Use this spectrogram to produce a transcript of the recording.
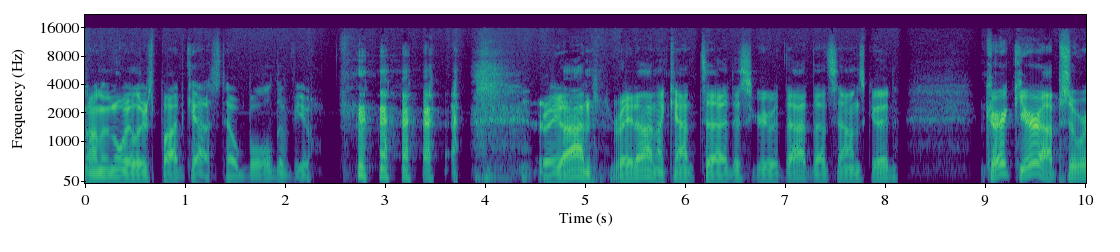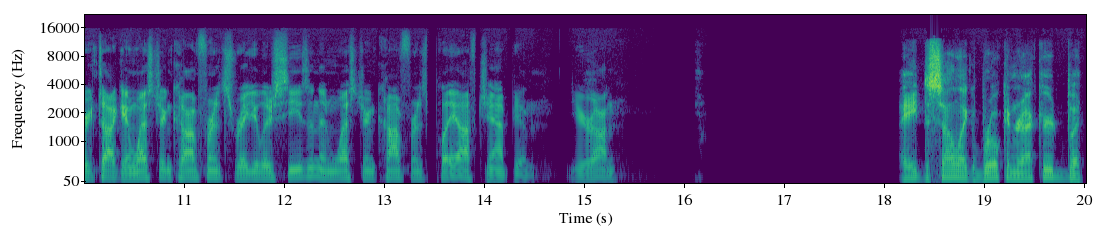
On an Oilers podcast. How bold of you. right on. Right on. I can't uh, disagree with that. That sounds good. Kirk, you're up. So we're talking Western Conference regular season and Western Conference playoff champion. You're on. I hate to sound like a broken record, but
